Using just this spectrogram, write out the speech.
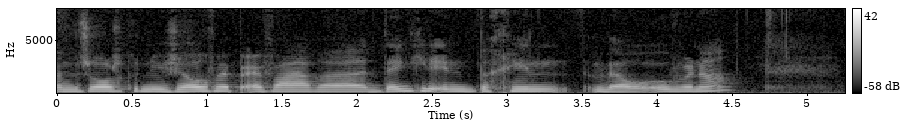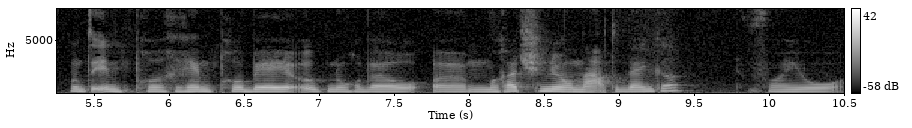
Um, zoals ik het nu zelf heb ervaren, denk je er in het begin wel over na. Want in het begin probeer je ook nog wel um, rationeel na te denken. Van joh,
